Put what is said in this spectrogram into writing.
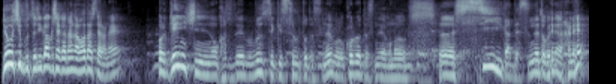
量子物理学者が何か渡したらねこれ原子の数で分析するとですねこれをですねこの C がですねとか言いながらね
